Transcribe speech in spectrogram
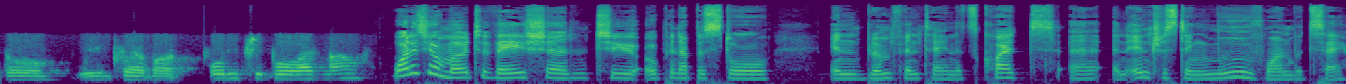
store. We employ about 40 people right now. What is your motivation to open up a store in Bloemfontein? It's quite uh, an interesting move, one would say.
